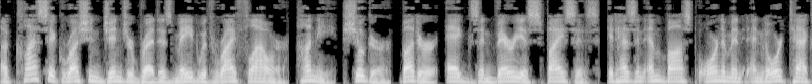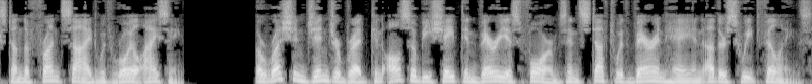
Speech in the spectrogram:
A classic Russian gingerbread is made with rye flour, honey, sugar, butter, eggs and various spices, it has an embossed ornament and or text on the front side with royal icing. A Russian gingerbread can also be shaped in various forms and stuffed with varenje and other sweet fillings.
